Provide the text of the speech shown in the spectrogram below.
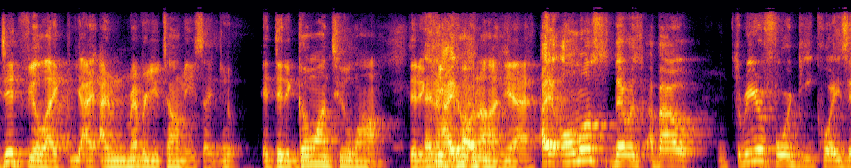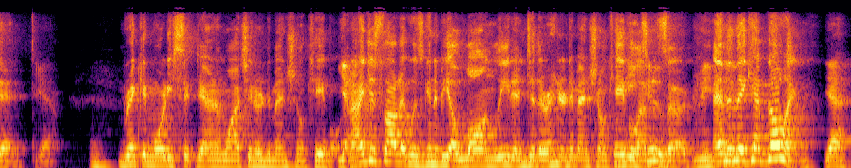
did feel like I, I remember you telling me, you said, it did it go on too long? Did it And keep I- going on? Yeah, I almost there was about three or four decoys in. Yeah. Rick and Morty sit down and watch interdimensional cable. Yeah. And I just thought it was going to be a long lead into their interdimensional cable episode. And then they kept going. Yeah,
